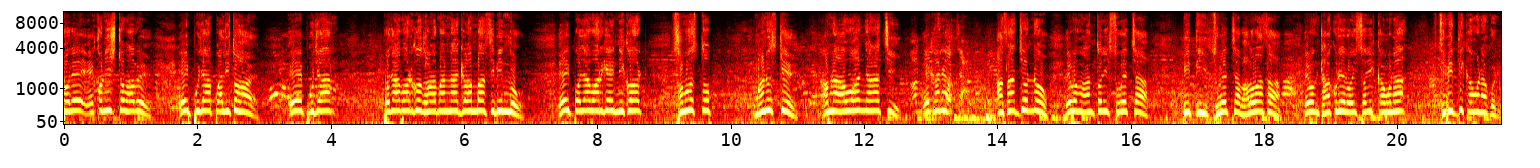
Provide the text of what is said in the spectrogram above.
ধরে একনিষ্ঠভাবে এই পূজা পালিত হয়। এই পূজার প্রজাবর্গ ধরাবান্না গ্রামবাসীবৃন্দ এই প্রজাবর্গের নিকট সমস্ত মানুষকে আমরা আহ্বান জানাচ্ছি। এখানে আসার জন্য এবং আন্তরিক শুভেচ্ছা, প্রীতি, শুভেচ্ছা, ভালোবাসা এবং ঠাকুরের ঐশ্বরিক কামনা, শ্রীবৃদ্ধি কামনা করি।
